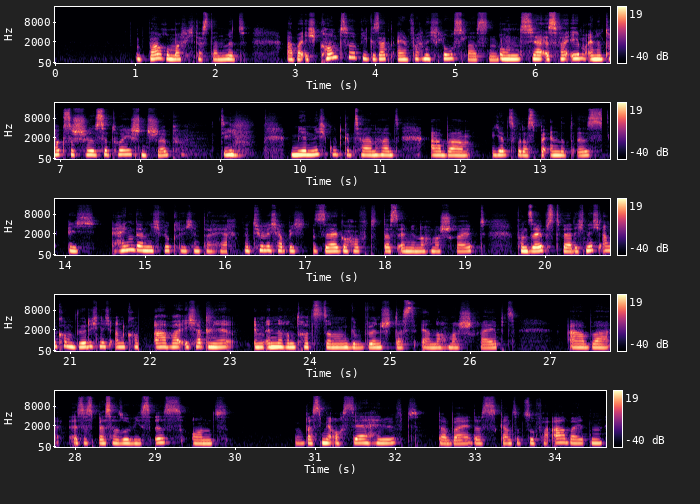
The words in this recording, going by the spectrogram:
Warum mache ich das dann mit? Aber ich konnte, wie gesagt, einfach nicht loslassen. Und ja, es war eben eine toxische Situationship, die mir nicht gut getan hat. Aber jetzt, wo das beendet ist, ich hänge da nicht wirklich hinterher. Natürlich habe ich sehr gehofft, dass er mir nochmal schreibt. Von selbst werde ich nicht ankommen, würde ich nicht ankommen. Aber ich habe mir im Inneren trotzdem gewünscht, dass er nochmal schreibt. Aber es ist besser so, wie es ist. Und was mir auch sehr hilft dabei, das Ganze zu verarbeiten,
